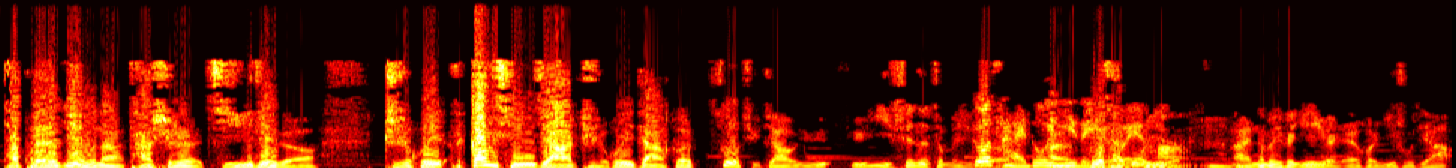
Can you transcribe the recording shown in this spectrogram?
他普莱特涅夫呢，他是集这个。指挥、钢琴家、指挥家和作曲家于于一身的这么一个多才多艺的多才多艺的哎，那么一个音乐人和艺术家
